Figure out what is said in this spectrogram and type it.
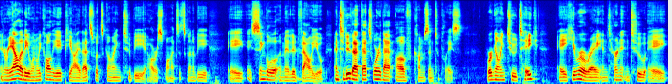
in reality when we call the API that's what's going to be our response. It's going to be a, a single emitted value. And to do that that's where that of comes into place. We're going to take a hero array and turn it into a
